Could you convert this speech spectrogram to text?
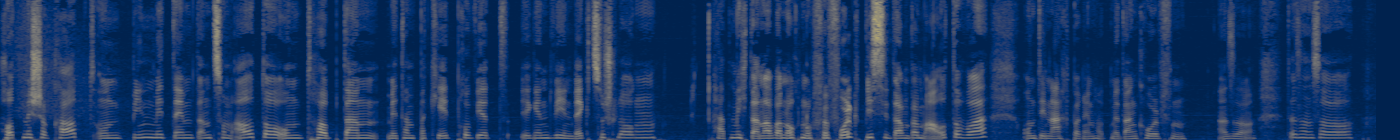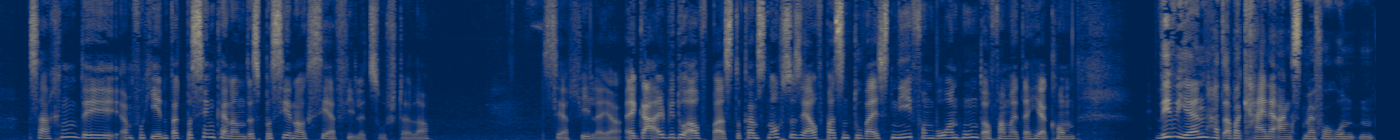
hat mich schon gehabt und bin mit dem dann zum Auto und habe dann mit einem Paket probiert, irgendwie ihn wegzuschlagen hat mich dann aber noch, noch verfolgt, bis sie dann beim Auto war und die Nachbarin hat mir dann geholfen. Also das sind so Sachen, die einfach jeden Tag passieren können und es passieren auch sehr viele Zusteller. Sehr viele, ja. Egal wie du aufpasst, du kannst noch so sehr aufpassen, du weißt nie, von wo ein Hund auf einmal daherkommt. Vivian hat aber keine Angst mehr vor Hunden.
